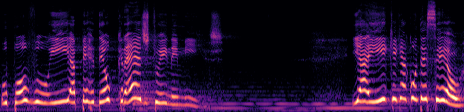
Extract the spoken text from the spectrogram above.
o povo ia perder o crédito em Neemias. E aí, o que, que aconteceu?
